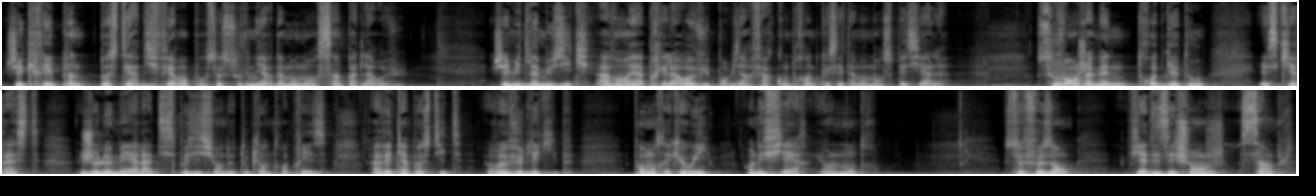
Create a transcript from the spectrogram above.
J'ai créé plein de posters différents pour se souvenir d'un moment sympa de la revue. J'ai mis de la musique avant et après la revue pour bien faire comprendre que c'est un moment spécial. Souvent, j'amène trop de gâteaux et ce qui reste, je le mets à la disposition de toute l'entreprise avec un post-it revue de l'équipe pour montrer que oui, on est fier et on le montre. Ce faisant, via des échanges simples,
